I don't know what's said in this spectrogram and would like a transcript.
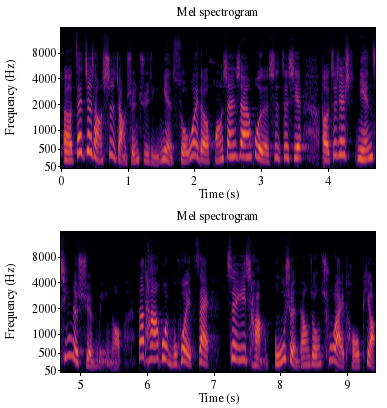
呃，在这场市长选举里面，所谓的黄珊珊或者是这些呃这些年轻的选民哦，那他会不会在？这一场补选当中出来投票，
